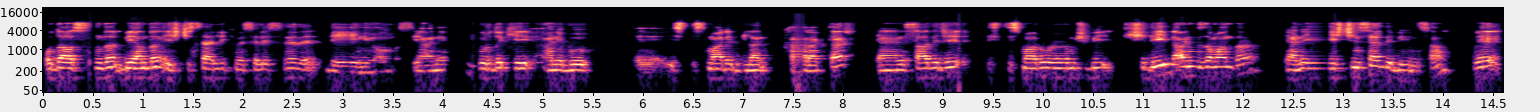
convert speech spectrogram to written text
O da aslında bir yandan eşcinsellik meselesine de değiniyor olması. Yani buradaki hani bu e, istismar edilen karakter yani sadece istismara uğramış bir kişi değil aynı zamanda yani eşcinsel de bir insan ve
